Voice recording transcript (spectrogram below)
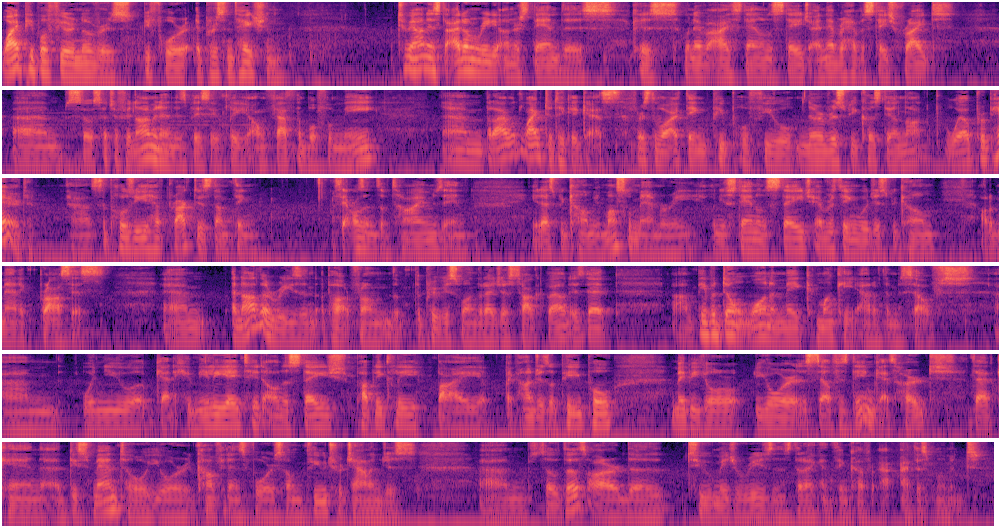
why people feel nervous before a presentation. To be honest, I don't really understand this because whenever I stand on the stage, I never have a stage fright. Um, so such a phenomenon is basically unfathomable for me. Um, but I would like to take a guess. First of all, I think people feel nervous because they are not well prepared. Uh, suppose you have practiced something thousands of times and it has become your muscle memory. When you stand on stage, everything will just become automatic process. Um, another reason, apart from the, the previous one that I just talked about, is that um, people don't want to make monkey out of themselves. Um, when you get humiliated on the stage publicly by like hundreds of people, maybe your your self esteem gets hurt. That can uh, dismantle your confidence for some future challenges. Um, so those are the two major reasons that I can think of at, at this moment.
